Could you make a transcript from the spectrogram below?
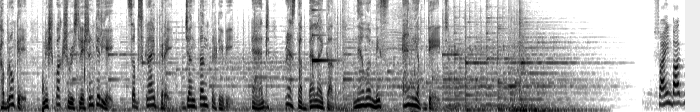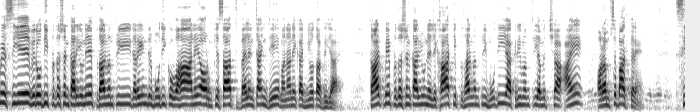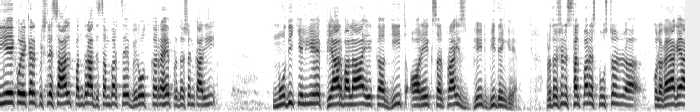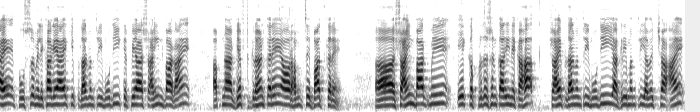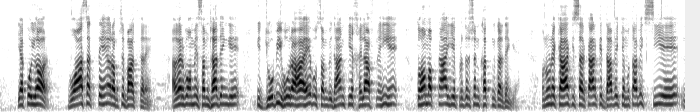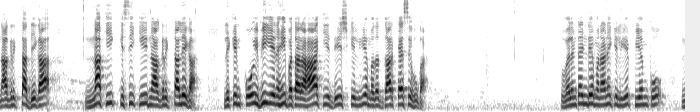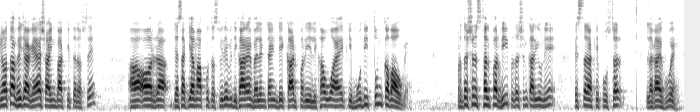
खबरों के निष्पक्ष विश्लेषण के लिए सब्सक्राइब करें Jantantra TV and press the bell icon never miss any update Shaheen Bagh में सीए विरोधी प्रदर्शनकारियों ने प्रधानमंत्री नरेंद्र मोदी को वहाँ आने और उनके साथ वैलेंटाइन डे मनाने का न्योता भेजा है। कार्ड में प्रदर्शनकारियों ने लिखा कि प्रधानमंत्री मोदी या गृह मंत्री अमित शाह आए और हमसे बात करें। सीए को लेकर पिछले साल 15 दिसंबर से विरोध कर रहे प्रदर्शनकारी मोदी के लिए प्यार वाला एक गीत और एक सरप्राइज़ भेंट भी देंगे। प्रदर्शन स्थल पर इस पोस्टर को लगाया गया है। पोस्टर में लिखा गया है कि प्रधानमंत्री मोदी, कृपया शाहीन बाग आएँ, अपना गिफ्ट ग्रहण करें और हमसे बात करें। शाहीन बाग में एक प्रदर्शनकारी ने कहा, चाहे प्रधानमंत्री मोदी या गृह मंत्री अमित शाह आए या कोई और वो आ सकते हैं और हमसे बात करें। अगर वो हमें समझा देंगे कि जो भी हो रहा है, वो संविधान के खिलाफ नहीं है तो हम अपना ये प्रदर्शन खत्म कर देंगे। उन्होंने कहा कि सरकार के दावे के मुताबिक सीए नागरिकता देगा, ना कि किसी की नागरिकता लेगा। लेकिन कोई भी ये नहीं बता रहा कि ये देश के लिए मददगार कैसे होगा। तो वैलेंटाइन डे मनाने के लिए पीएम को न्योता भेजा गया शाहीन बाग की तरफ़ से। और जैसा कि हम आपको तस्वीरें भी दिखा रहे हैं वैलेंटाइन डे कार्ड पर ये लिखा हुआ है कि मोदी तुम कब आओगे? प्रदर्शन स्थल पर भी प्रदर्शनकारियों ने इस तरह के पोस्टर लगाए हुए हैं।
